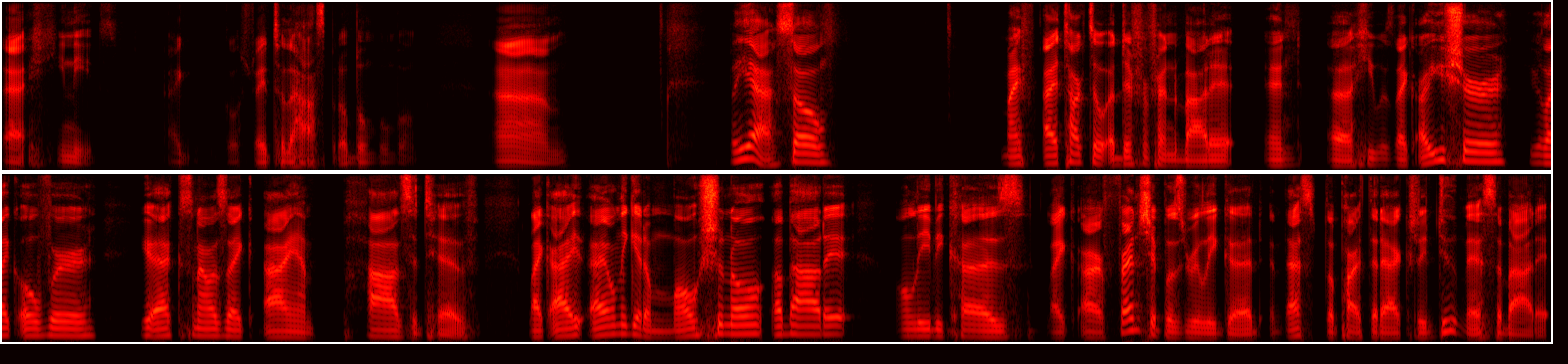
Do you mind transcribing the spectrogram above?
that he needs, I go straight to the hospital. Boom, boom, boom. Um, but yeah, so my I talked to a different friend about it, and uh, he was like, "Are you sure you're like over your ex?" And I was like, "I am positive." Like I I only get emotional about it only because like our friendship was really good, and that's the part that I actually do miss about it.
